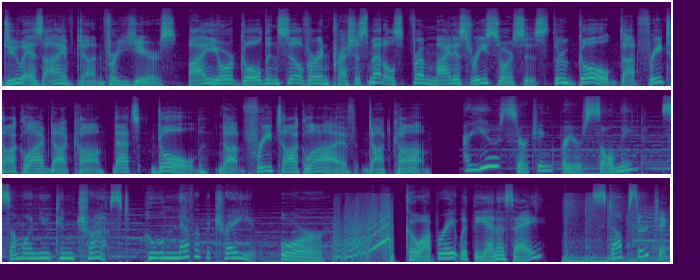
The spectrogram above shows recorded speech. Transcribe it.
Do as I've done for years. Buy your gold and silver and precious metals from Midas Resources through gold.freetalklive.com. That's gold.freetalklive.com. Are you searching for your soulmate? Someone you can trust, who will never betray you? Or cooperate with the NSA? Stop searching.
